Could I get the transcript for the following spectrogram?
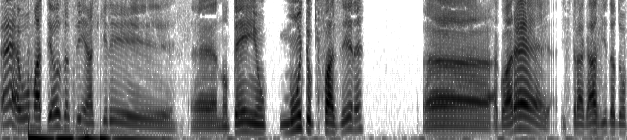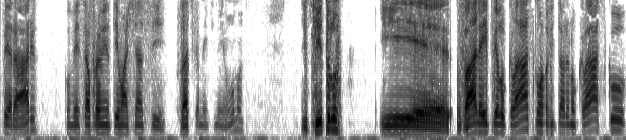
É, o Matheus, assim, acho que ele é, não tem um- muito o que fazer, né? Ah, agora é estragar a vida do operário. Comercial pra mim não tem uma chance praticamente nenhuma de título. E é, vale aí pelo clássico, uma vitória no clássico.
